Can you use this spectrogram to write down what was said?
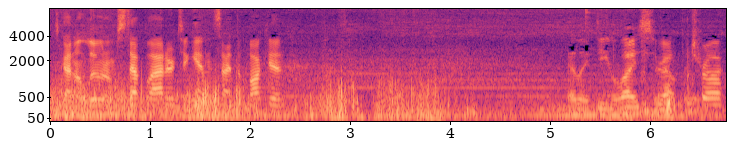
It's got an aluminum step ladder to get inside the bucket. LED lights throughout the truck.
